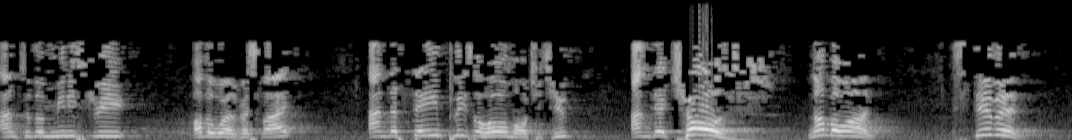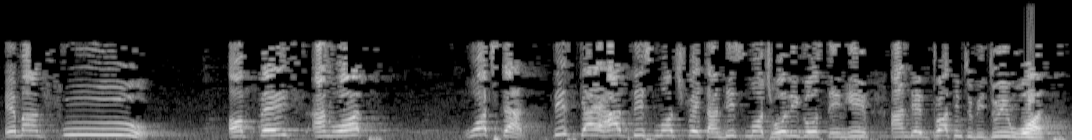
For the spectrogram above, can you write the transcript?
and to the ministry of the word. Verse 5. And the same pleased the whole multitude. And they chose, number one, Stephen, a man full of faith and what? Watch that. This guy had this much faith and this much Holy Ghost in him, and they brought him to be doing what?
